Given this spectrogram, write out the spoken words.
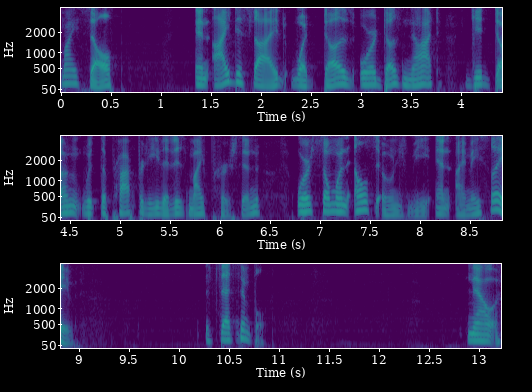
myself and I decide what does or does not get done with the property that is my person, or someone else owns me and I'm a slave. It's that simple. Now,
